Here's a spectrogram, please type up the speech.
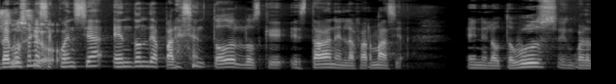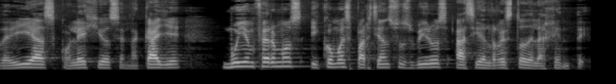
Vemos una secuencia en donde aparecen todos los que estaban en la farmacia, en el autobús, en guarderías, colegios, en la calle, muy enfermos y cómo esparcían sus virus hacia el resto de la gente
